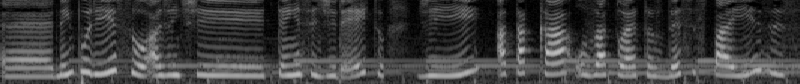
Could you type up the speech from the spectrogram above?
É, nem por isso a gente tem esse direito de ir atacar os atletas desses países,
